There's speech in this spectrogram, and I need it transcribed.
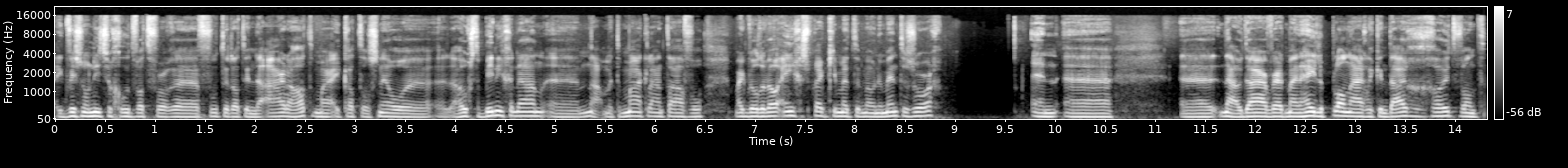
ik wist nog niet zo goed wat voor voeten dat in de aarde had. Maar ik had al snel de hoogste bidding gedaan. nou, met de makelaar aan tafel. Maar ik wilde wel één gesprekje met de monumentenzorg. En nou, daar werd mijn hele plan eigenlijk in duigen gegooid. Want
